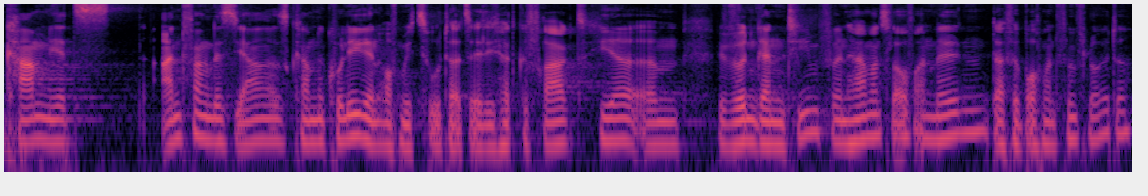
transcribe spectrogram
kam jetzt Anfang des Jahres kam eine Kollegin auf mich zu tatsächlich, hat gefragt, hier, ähm, wir würden gerne ein Team für einen Hermannslauf anmelden, dafür braucht man fünf Leute.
